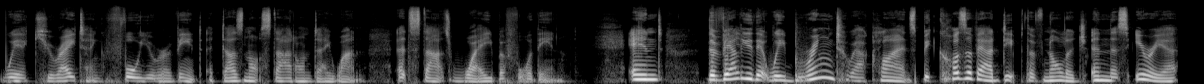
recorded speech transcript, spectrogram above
we're curating for your event. It does not start on day one, it starts way before then. And the value that we bring to our clients because of our depth of knowledge in this area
